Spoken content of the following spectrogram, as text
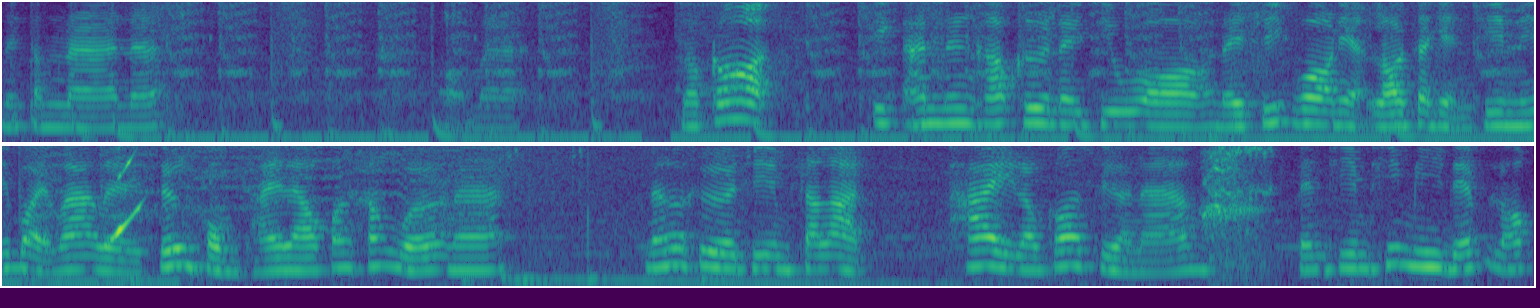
ในตำนานนะ แล้วก็อีกอันนึงครับคือในจิวอลในซิกวอลเนี่ยเราจะเห็นทีมนี้บ่อยมากเลย ซึ่งผมใช้แล้วค่อนข้างเวิร์กนะนั่นก็คือทีมสลัดไพ่แล้วก็เสือน้ำเป็นทีมที่มีเดฟล็อก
